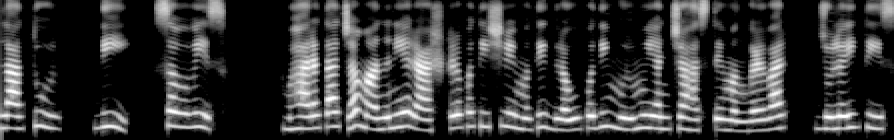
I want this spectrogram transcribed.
लातूर दि. सव्वीस भारताच्या माननीय राष्ट्रपती श्रीमती द्रौपदी मुर्मू यांच्या हस्ते मंगळवार, जुलै तीस,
